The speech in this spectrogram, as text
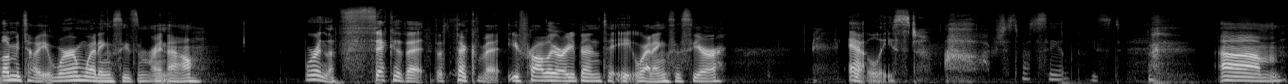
Let me tell you, we're in wedding season right now. We're in the thick of it, The thick of it. You've probably already been to eight weddings this year. at least. I was just about to say at least. um,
